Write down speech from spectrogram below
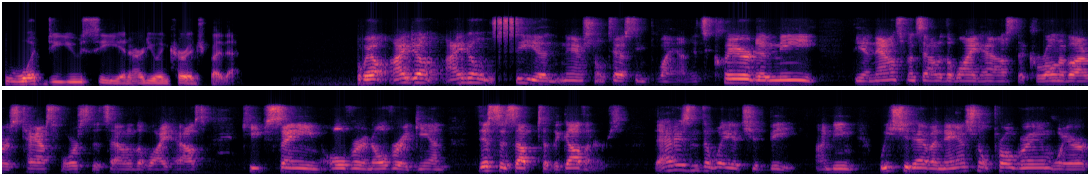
what do you see and are you encouraged by that? Well, I don't I don't see a national testing plan. It's clear to me the announcements out of the White House, the coronavirus task force that's out of the White House keeps saying over and over again, this is up to the governors. That isn't the way it should be. I mean, we should have a national program where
